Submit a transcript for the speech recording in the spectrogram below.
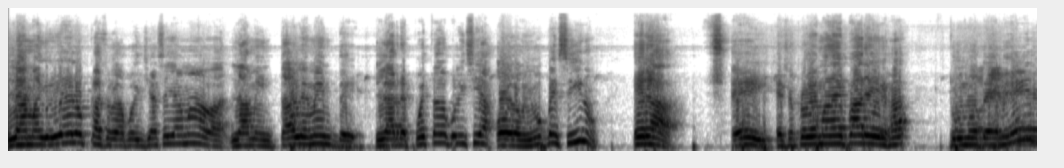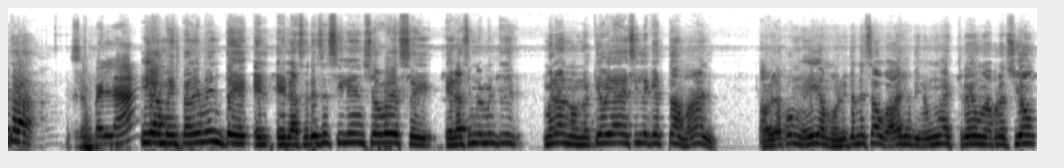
La mayoría de los casos que la policía se llamaba, lamentablemente, la respuesta de la policía o de los mismos vecinos era, hey, ese es problema de pareja, tú no te metas. Eso es verdad. Y lamentablemente, el, el hacer ese silencio a veces era simplemente, mira, no, no es que vaya a decirle que está mal. Habla con ella, mejor necesitan desahogarse, tienen un estrés, una presión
